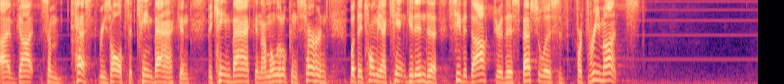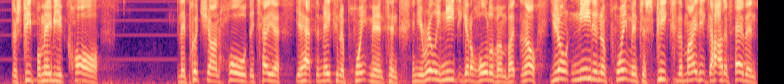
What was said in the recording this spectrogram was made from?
I've got some test results that came back, and they came back, and I'm a little concerned, but they told me I can't get in to see the doctor, the specialist, for three months. There's people maybe you call and they put you on hold. They tell you you have to make an appointment and, and you really need to get a hold of them. But no, you don't need an appointment to speak to the mighty God of heaven.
